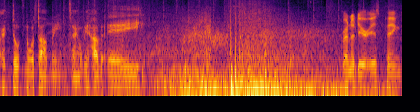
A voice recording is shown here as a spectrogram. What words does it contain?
I don't know what that means. I only have a. Grenadier is pinged.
